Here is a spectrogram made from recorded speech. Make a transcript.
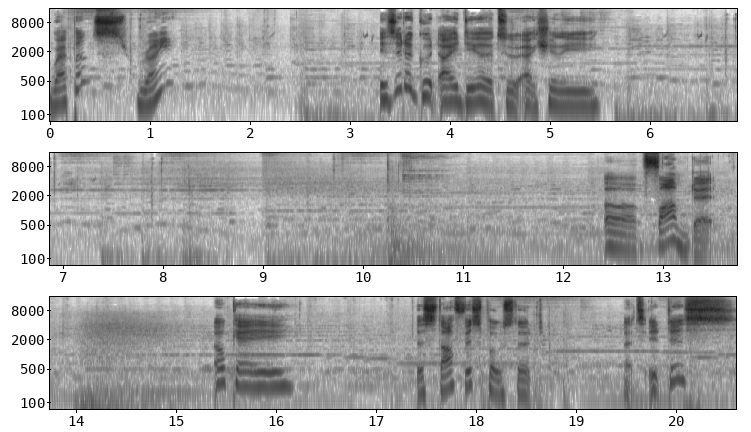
weapons, right? Is it a good idea to actually uh farm that. Okay. The stuff is posted. Let's eat this.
